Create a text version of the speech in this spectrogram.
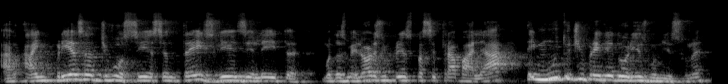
a, a, empresa de você sendo três vezes eleita uma das melhores empresas para se trabalhar, tem muito de empreendedorismo nisso, né?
